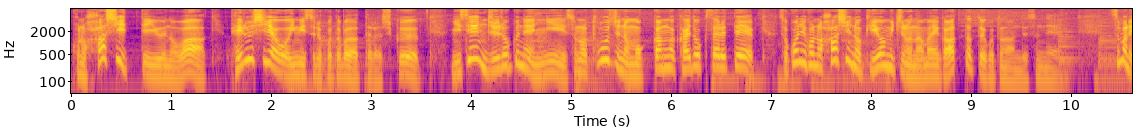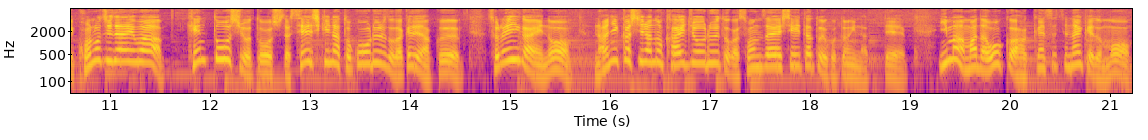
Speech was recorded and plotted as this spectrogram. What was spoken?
この箸っていうのはペルシアを意味する言葉だったらしく2016年にその当時の木簡が解読されてそこにこの箸の清道の名前があったということなんですね。つまりこの時代は遣唐使を通した正式な渡航ルートだけでなくそれ以外の何かしらの海上ルートが存在していたということになって今はまだ多くは発見されてないけども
